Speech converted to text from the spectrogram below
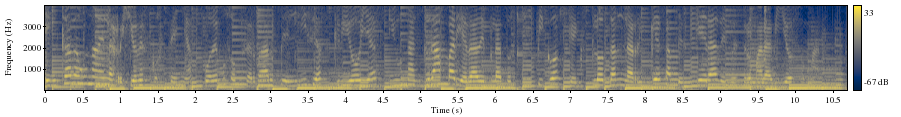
En cada una de las regiones costeñas podemos observar delicias criollas y una gran variedad de platos típicos que explotan la riqueza pesquera de nuestro maravilloso mar.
